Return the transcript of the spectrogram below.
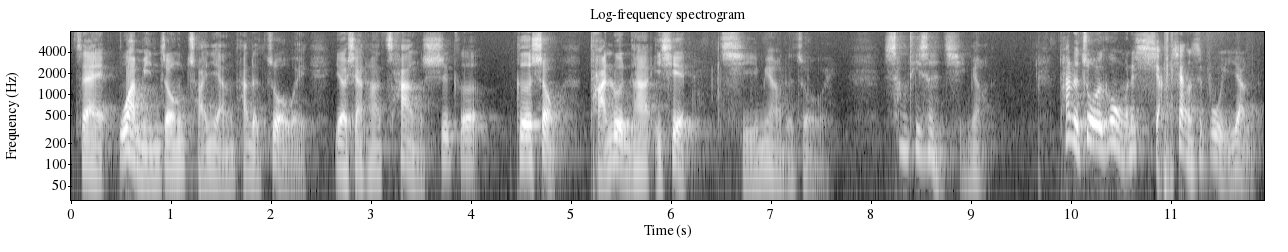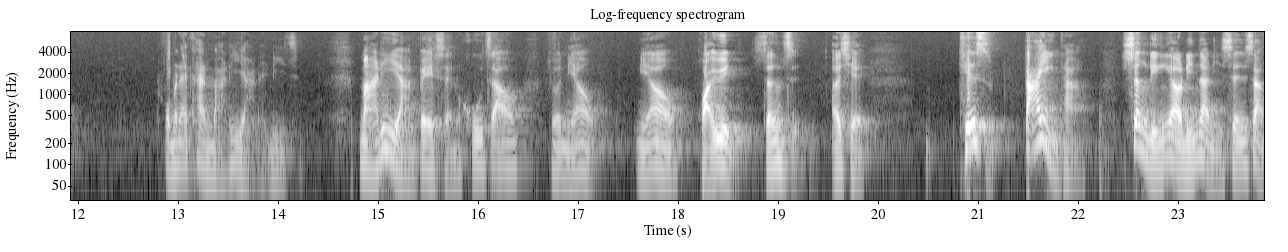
在万民中传扬他的作为，要向他唱诗歌、歌颂、谈论他一切奇妙的作为。上帝是很奇妙的，他的作为跟我们的想象是不一样的。我们来看玛利亚的例子。玛利亚被神呼召说：“你要你要怀孕生子，而且天使答应他，圣灵要临在你身上，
